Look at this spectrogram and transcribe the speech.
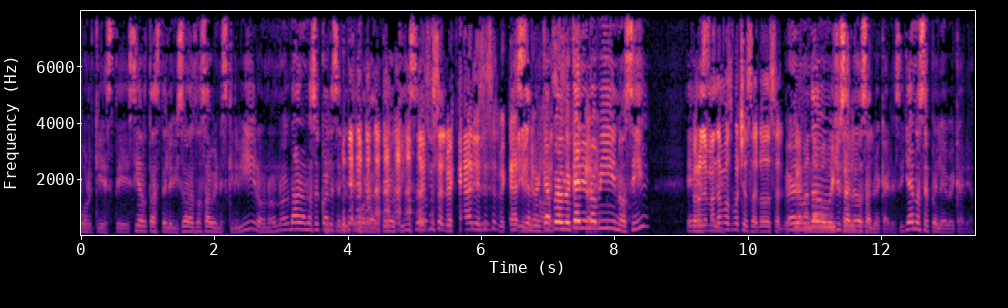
porque este ciertas televisoras no saben escribir o no no no, no, no sé cuál es el último ranteo que hizo. Ese es el becario, ese es el becario. Es el no, beca- ese pero el es becario no vino, ¿sí? Pero le Este, mandamos muchos saludos al pero le becario. mandamos mandamos muchos saludos saludos. al becario. Sí, ya no se pelee, becario.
